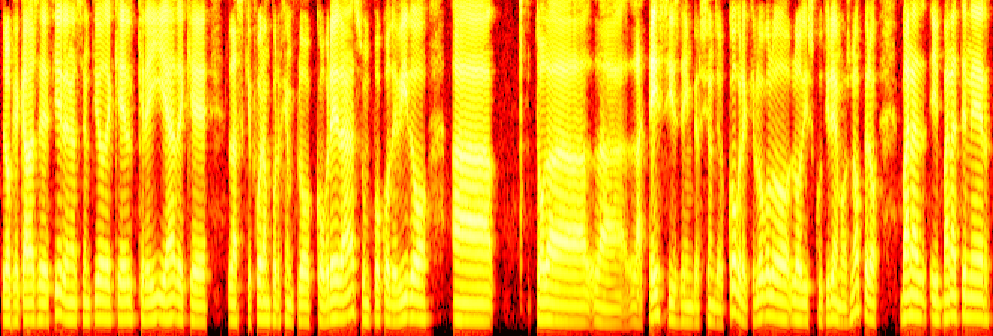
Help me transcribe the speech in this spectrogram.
de lo que acabas de decir, en el sentido de que él creía de que las que fueran, por ejemplo, cobreras, un poco debido a toda la, la tesis de inversión del cobre, que luego lo, lo discutiremos, ¿no? Pero van a, van a tener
